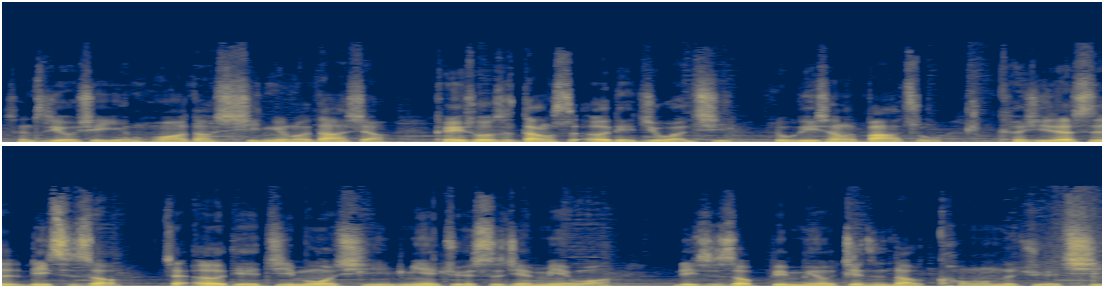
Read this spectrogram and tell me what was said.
甚至有些演化到犀牛的大小，可以说是当时二叠纪晚期陆地上的霸主。可惜的是，利齿兽在二叠纪末期灭绝事件灭亡，利齿兽并没有见证到恐龙的崛起。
